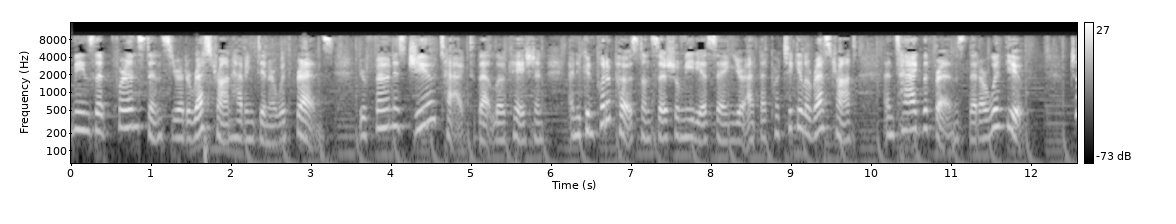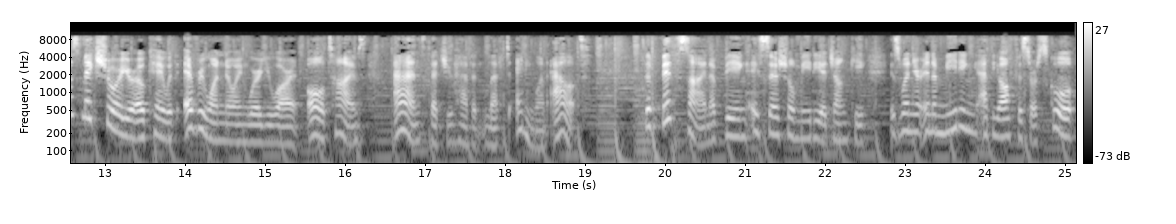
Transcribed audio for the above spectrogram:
means that, for instance, you're at a restaurant having dinner with friends. Your phone is geotagged to that location, and you can put a post on social media saying you're at that particular restaurant and tag the friends that are with you. Just make sure you're okay with everyone knowing where you are at all times and that you haven't left anyone out. The fifth sign of being a social media junkie is when you're in a meeting at the office or school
